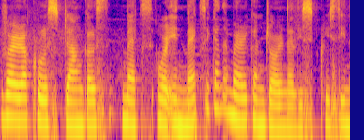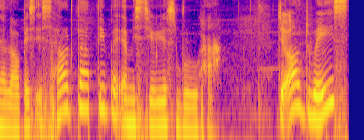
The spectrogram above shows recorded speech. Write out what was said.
Veracruz jungles Mex wherein Mexican-American journalist Cristina Lopez is held captive by a mysterious bruja. The Old Ways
